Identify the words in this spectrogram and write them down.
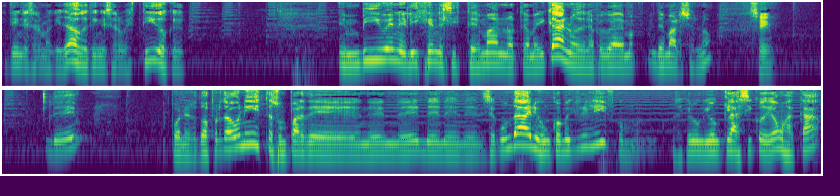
que tienen que ser maquillados, que tienen que ser vestidos, que enviven, eligen el sistema norteamericano de la película de, de Marshall, ¿no? Sí. De poner dos protagonistas, un par de, de- de- de- de- de secundarios, un comic relief, como, como se escribe un guion clásico, digamos, acá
